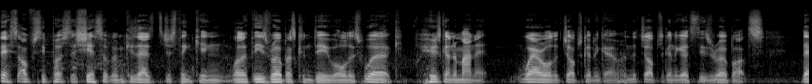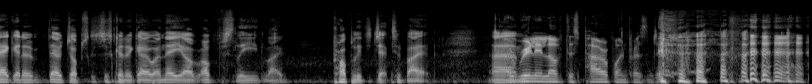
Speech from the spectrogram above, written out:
this obviously puts the shit up them because they're just thinking, well, if these robots can do all this work, who's going to man it? Where are all the jobs going to go? And the jobs are going to go to these robots. They're going to their jobs are just going to go, and they are obviously like properly dejected by it. I Um, really loved this PowerPoint presentation.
